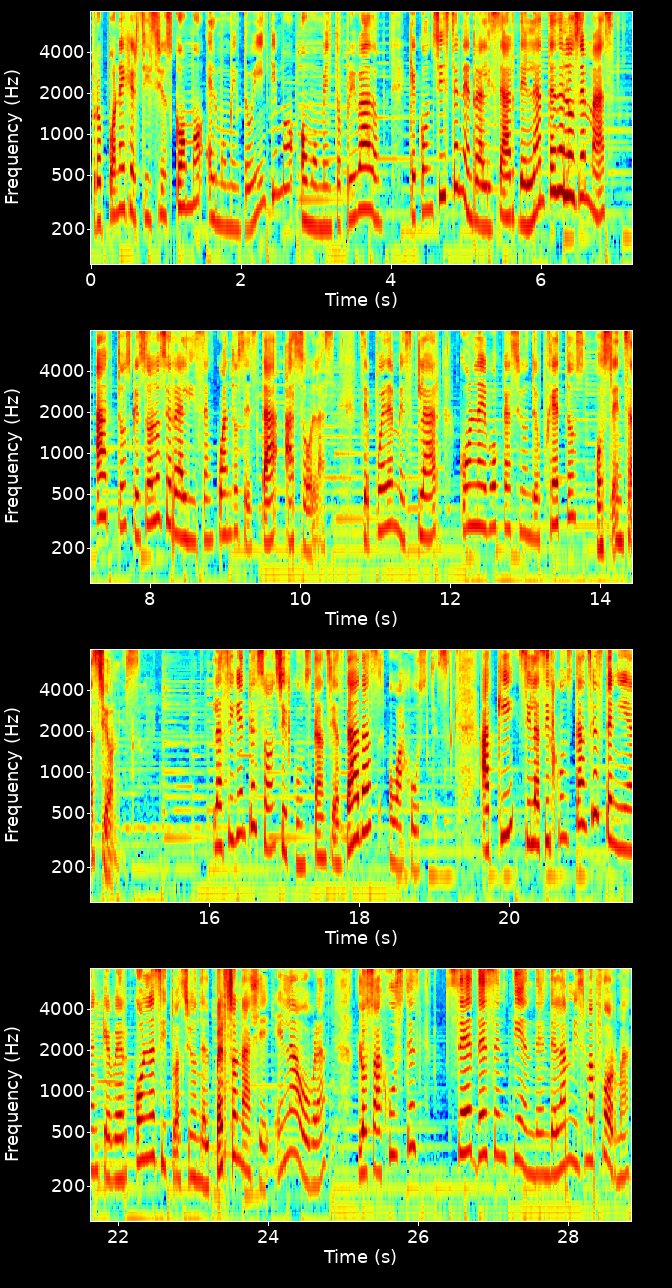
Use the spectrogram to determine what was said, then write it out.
Propone ejercicios como el momento íntimo o momento privado, que consisten en realizar delante de los demás actos que solo se realizan cuando se está a solas. Se puede mezclar con la evocación de objetos o sensaciones. Las siguientes son circunstancias dadas o ajustes. Aquí, si las circunstancias tenían que ver con la situación del personaje en la obra, los ajustes se desentienden de la misma forma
